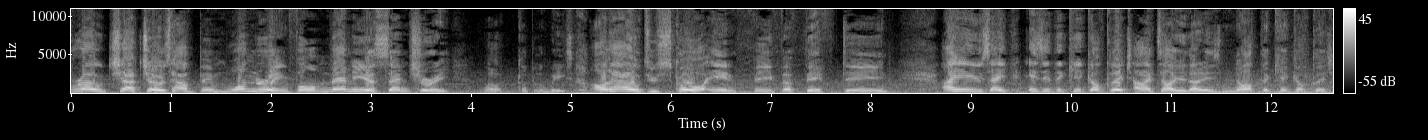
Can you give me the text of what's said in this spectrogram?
Brochachos have been wondering for many a century, well, a couple of weeks, on how to score in FIFA 15. I hear you say, is it the kickoff glitch? I tell you that is not the kickoff glitch.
